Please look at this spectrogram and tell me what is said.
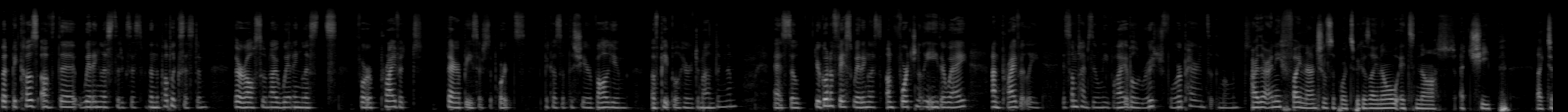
But because of the waiting lists that exist within the public system, there are also now waiting lists for private therapies or supports because of the sheer volume of people who are demanding them. Uh, so you're going to face waiting lists, unfortunately, either way. And privately is sometimes the only viable route for parents at the moment. Are there any financial supports? Because I know it's not a cheap, like to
